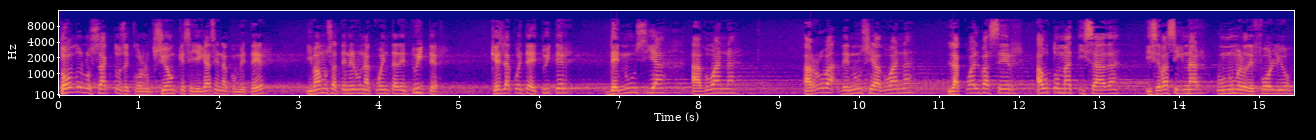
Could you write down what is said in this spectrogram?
todos los actos de corrupción que se llegasen a cometer y vamos a tener una cuenta de Twitter, que es la cuenta de Twitter denuncia aduana, arroba denuncia aduana, la cual va a ser automatizada y se va a asignar un número de folio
